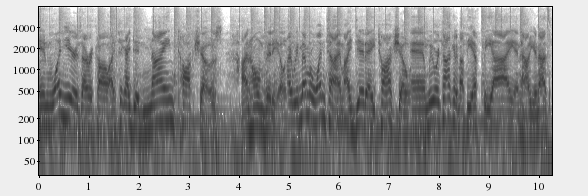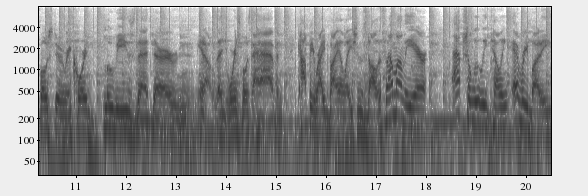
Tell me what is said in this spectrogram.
In one year, as I recall, I think I did nine talk shows on home video. I remember one time I did a talk show and we were talking about the FBI and how you're not supposed to record movies that are, you know, that you weren't supposed to have and copyright violations and all this. And I'm on the air absolutely telling everybody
